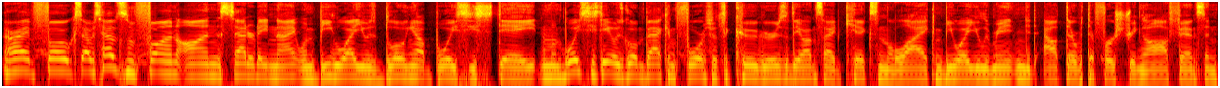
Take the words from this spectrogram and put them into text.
All right, folks. I was having some fun on Saturday night when BYU was blowing out Boise State, and when Boise State was going back and forth with the Cougars, the onside kicks and the like, and BYU remained out there with their first string offense, and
